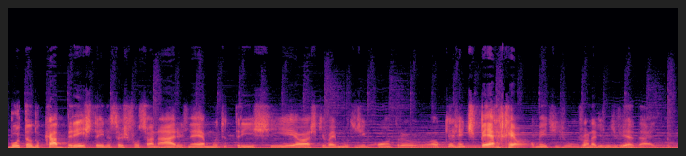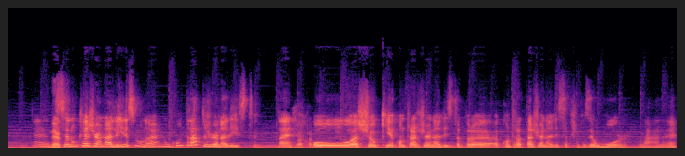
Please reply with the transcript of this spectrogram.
botando cabresto aí nos seus funcionários, né? É muito triste e eu acho que vai muito de encontro ao que a gente espera realmente de um jornalismo de verdade. É, Né? Você não quer jornalismo, né? Não contrata jornalista, né? Exatamente. Ou achou que ia contratar jornalista para contratar jornalista para fazer humor lá, né?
